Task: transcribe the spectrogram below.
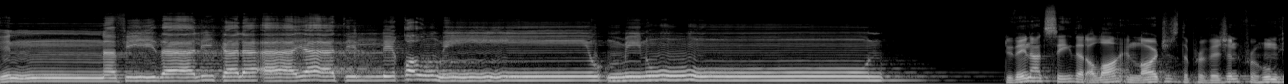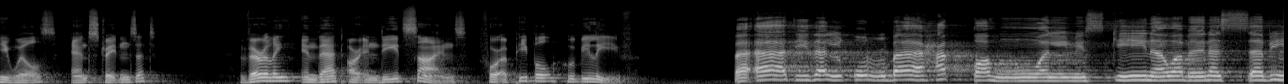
إن في ذلك لآيات لقوم يؤمنون Do they not see that Allah enlarges the provision for whom He wills and straightens it? Verily, in that are indeed signs for a people who believe. فآت ذا القربى حقه والمسكين وابن السبيل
